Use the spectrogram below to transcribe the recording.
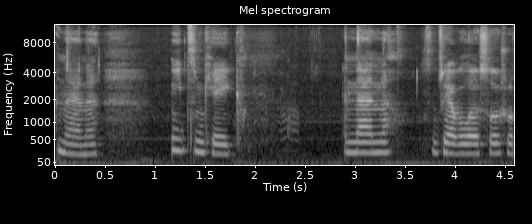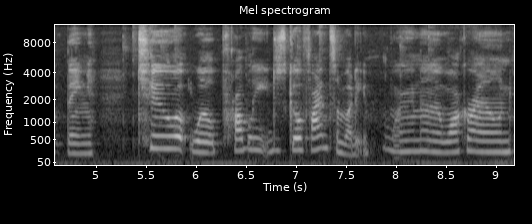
and then eat some cake. And then since we have a low social thing, two, we'll probably just go find somebody. We're gonna walk around,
